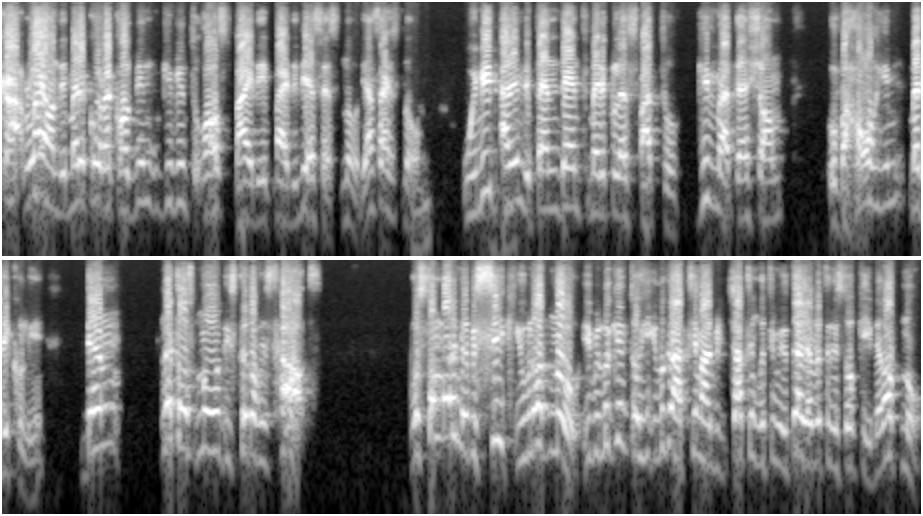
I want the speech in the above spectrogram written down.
not rely on the medical record being given to us by the by the DSS. No, the answer is no. We need an independent medical expert to give him attention, overhaul him medically. Then let us know the state of his health. But somebody may be sick, you will not know. You'll be looking to him, looking at him and be chatting with him, you tell you everything is okay, you may not know.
